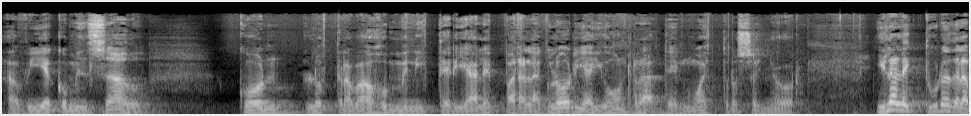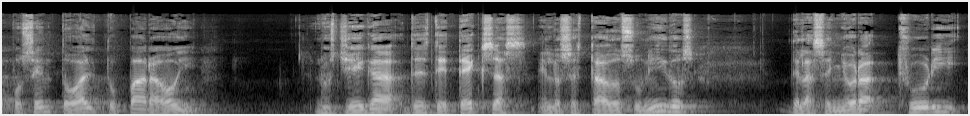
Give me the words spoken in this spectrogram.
había comenzado con los trabajos ministeriales para la gloria y honra de nuestro Señor. Y la lectura del aposento alto para hoy nos llega desde Texas, en los Estados Unidos, de la señora Trudy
